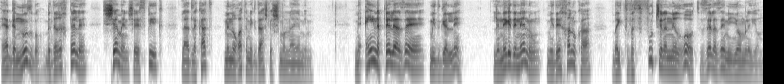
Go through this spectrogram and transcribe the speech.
היה גנוז בו, בדרך פלא, שמן שהספיק להדלקת מנורת המקדש לשמונה ימים. מעין הפלא הזה מתגלה לנגד עינינו מדי חנוכה בהתווספות של הנרות זה לזה מיום ליום.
